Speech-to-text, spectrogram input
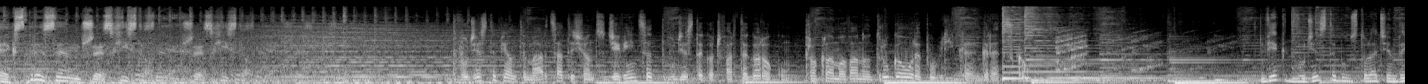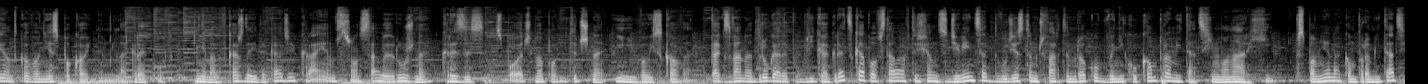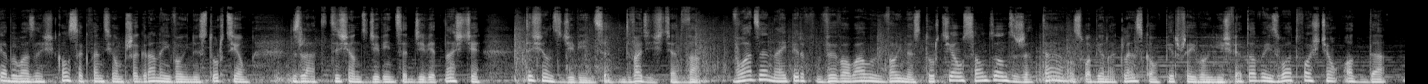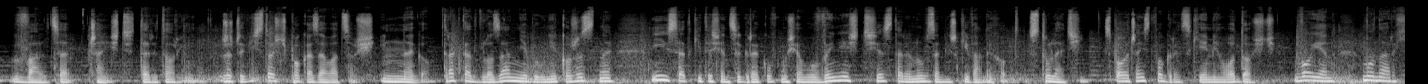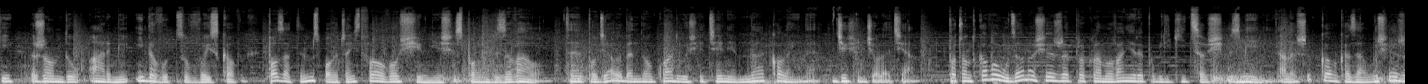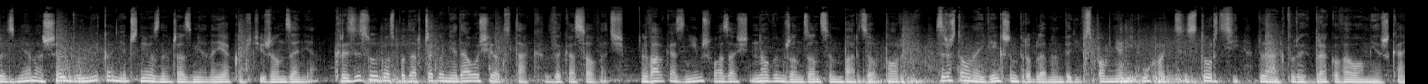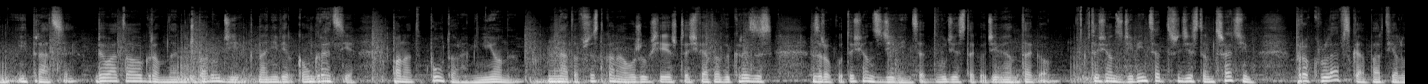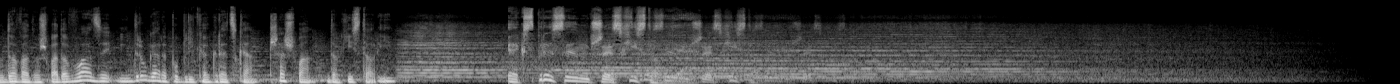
Ekspresem przez historię. Przez historię. 25 marca 1924 roku proklamowano drugą Republikę Grecką. Wiek XX był stuleciem wyjątkowo niespokojnym dla Greków. Niemal w każdej dekadzie krajem wstrząsały różne kryzysy społeczno-polityczne i wojskowe. Tak zwana Druga Republika Grecka powstała w 1924 roku w wyniku kompromitacji monarchii. Wspomniana kompromitacja była zaś konsekwencją przegranej wojny z Turcją z lat 1919-1922. Władze najpierw wywołały wojnę z Turcją, sądząc, że ta, osłabiona klęską I wojnie światowej, z łatwością odda w walce część terytorium. Rzeczywistość pokazała coś innego. Traktat w Lozannie był niekorzystny i setki tysięcy Greków musiało wynieść się z terenów zamieszkiwanych od stuleci. Społeczeństwo greckie miało dość wojen, monarchii, rządu, armii i dowódców wojskowych. Poza tym społeczeństwo owo silnie się spolaryzowało. Te podziały będą kładły się cieniem na kolejne dziesięciolecia. 주세요. Początkowo łudzono się, że proklamowanie republiki coś zmieni, ale szybko okazało się, że zmiana szyldu niekoniecznie oznacza zmianę jakości rządzenia. Kryzysu gospodarczego nie dało się od tak wykasować. Walka z nim szła zaś nowym rządzącym bardzo opornie. Zresztą największym problemem byli wspomniani uchodźcy z Turcji, dla których brakowało mieszkań i pracy. Była to ogromna liczba ludzi, jak na niewielką Grecję, ponad półtora miliona. Na to wszystko nałożył się jeszcze światowy kryzys z roku 1929. W 1933 prokrólewska Partia Ludowa doszła do władzy i druga Republika Grecka przeszła do historii. Ekspresem przez historię. Przez historię.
